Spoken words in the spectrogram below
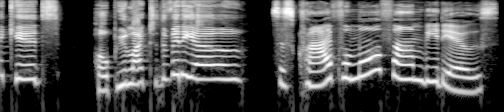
Hi kids! Hope you liked the video! Subscribe for more fun videos.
